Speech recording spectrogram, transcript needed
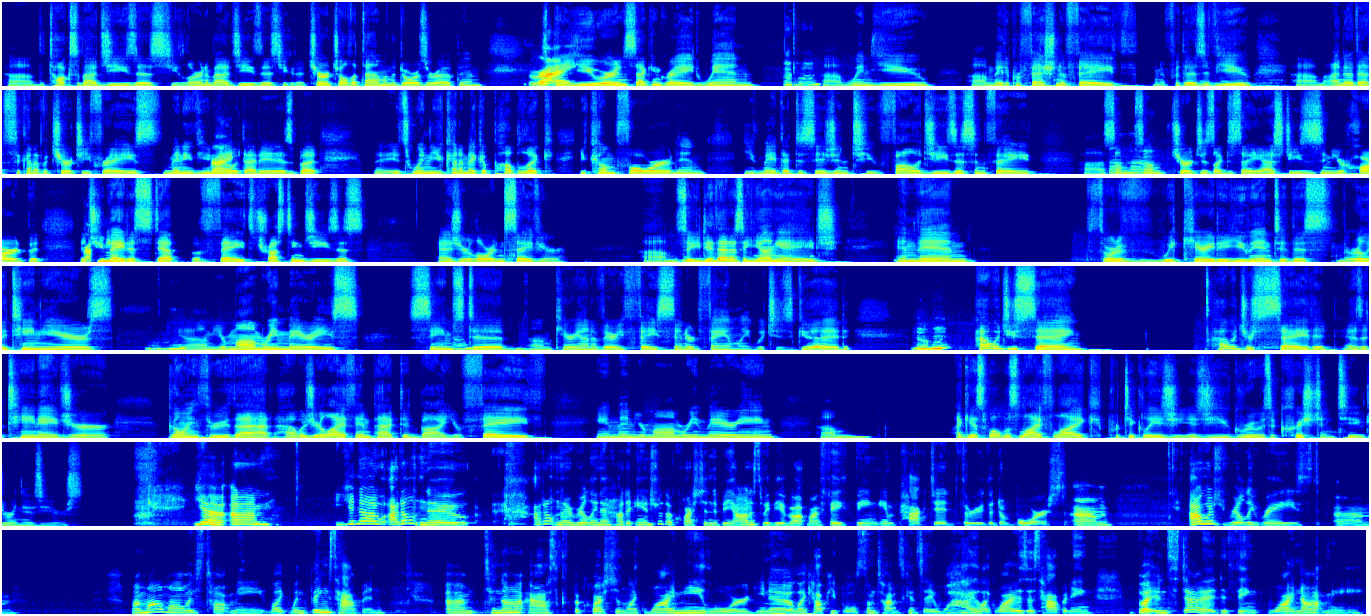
Uh, that talks about Jesus. You learn about Jesus. You go to church all the time when the doors are open. Right. So you were in second grade when mm-hmm. uh, when you uh, made a profession of faith. You know, for those mm-hmm. of you, um, I know that's the kind of a churchy phrase. Many of you right. know what that is, but it's when you kind of make a public, you come forward and you've made that decision to follow Jesus in faith. Uh, some uh-huh. some churches like to say ask Jesus in your heart, but that right. you made a step of faith, trusting Jesus as your Lord and Savior. Um, so mm-hmm. you did mm-hmm. that as a young age, and then sort of we carried you into this early teen years. Mm-hmm. Um, your mom remarries, seems mm-hmm. to um, carry on a very faith centered family, which is good. Um, mm-hmm. how would you say? How would you say that as a teenager going through that, how was your life impacted by your faith and then your mom remarrying? Um, I guess what was life like, particularly as you, as you grew as a Christian too during those years? Yeah, um, you know, I don't know. I don't know really know how to answer the question to be honest with you about my faith being impacted through the divorce. Um, I was really raised. Um, my mom always taught me like when things happen, um, to not ask the question like why me lord? You know like how people sometimes can say why? Like why is this happening? But instead to think why not me?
